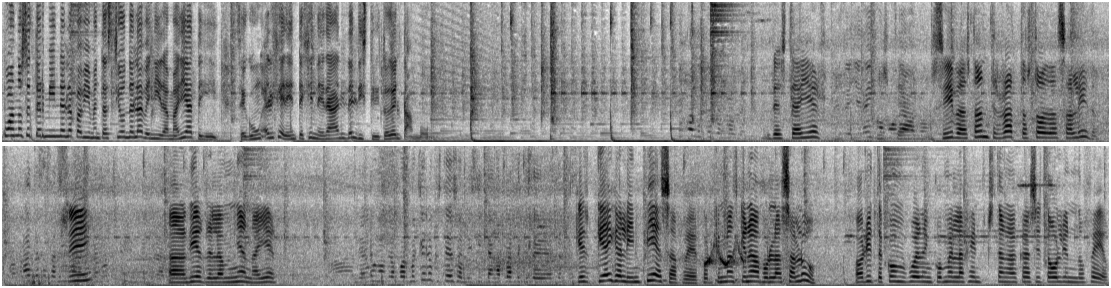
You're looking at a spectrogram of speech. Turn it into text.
cuando se termine la pavimentación de la avenida Mariátegui, según el gerente general del distrito del Tambo. Desde ayer. sí, bastantes ratos todo ha salido. Sí, a 10 de la mañana ayer. ¿De alguna otra forma? ¿Qué es lo que ustedes solicitan? Aparte que se... Que, haya limpieza, pues, porque más que nada por la salud. Ahorita, ¿cómo pueden comer la gente que están acá si está oliendo feo?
